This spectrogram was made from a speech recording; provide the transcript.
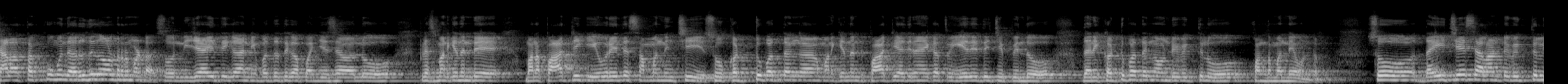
చాలా తక్కువ మంది అరుదుగా ఉంటారనమాట సో నిజాయితీగా నిబద్ధతగా పనిచేసే వాళ్ళు ప్లస్ మనకి ఏంటంటే మన పార్టీకి ఎవరైతే సంబంధించి సో కట్టుబద్ధంగా మనకి ఏంటంటే పార్టీ అధినాయకత్వం ఏదైతే చెప్పిందో దానికి కట్టుబద్ధంగా ఉండే వ్యక్తులు కొంతమందే ఉంటారు. సో దయచేసి అలాంటి వ్యక్తులు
